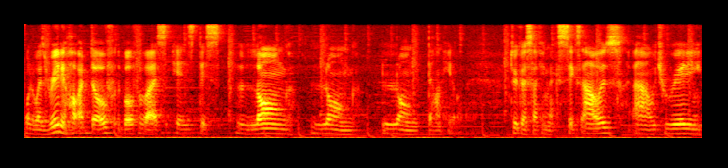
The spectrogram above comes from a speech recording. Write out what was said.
What was really hard though for the both of us is this long, long, long downhill took us I think like six hours, uh, which really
